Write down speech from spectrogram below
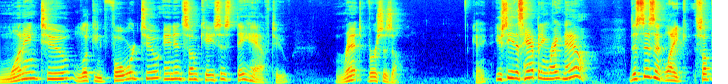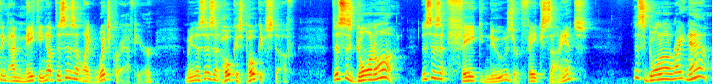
wanting to, looking forward to, and in some cases they have to rent versus own. Okay? You see this happening right now. This isn't like something I'm making up. This isn't like witchcraft here. I mean, this isn't hocus pocus stuff. This is going on. This isn't fake news or fake science. This is going on right now.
